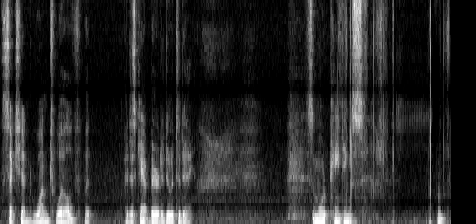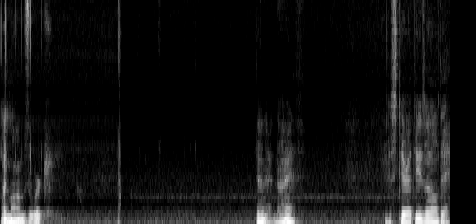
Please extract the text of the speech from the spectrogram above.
section 112, but I just can't bear to do it today. Some more paintings from my mom's work. Isn't that nice? You just stare at these all day.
